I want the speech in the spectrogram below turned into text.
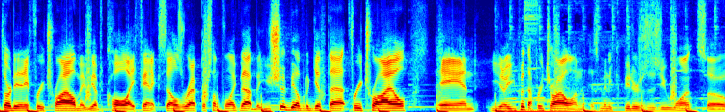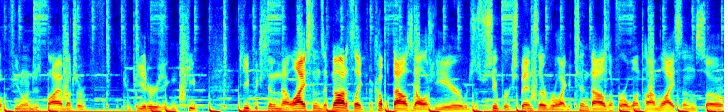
30 day free trial. Maybe you have to call a Fanuc sales rep or something like that, but you should be able to get that free trial and you know, you put that free trial on as many computers as you want. So if you don't just buy a bunch of computers, you can keep keep extending that license. If not, it's like a couple thousand dollars a year, which is super expensive, or like a 10,000 for a one-time license. So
